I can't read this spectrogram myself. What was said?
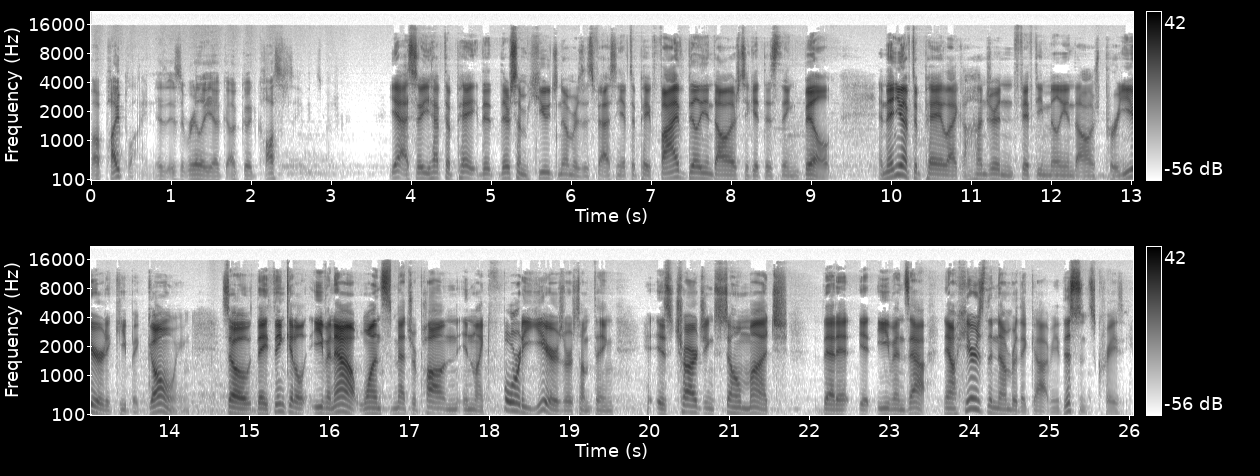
a pipeline. Is, is, it really a, a, good cost? Yeah, so you have to pay. There's some huge numbers. It's fascinating. You have to pay five billion dollars to get this thing built, and then you have to pay like 150 million dollars per year to keep it going. So they think it'll even out once Metropolitan in like 40 years or something is charging so much that it, it evens out. Now, here's the number that got me. This one's crazy.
